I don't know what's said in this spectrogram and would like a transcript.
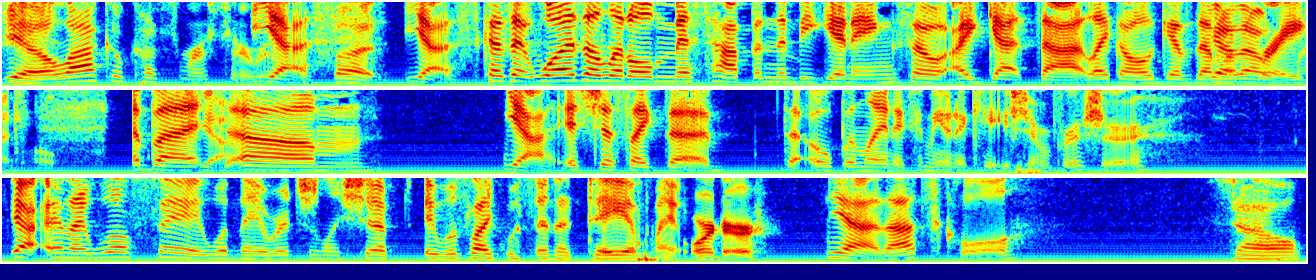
yeah, a lack of customer service. Yes. but yes, cuz it was a little mishap in the beginning, so I get that. Like I'll give them yeah, a break. But um yeah, it's just like the the open line of communication for sure. Yeah, and I will say when they originally shipped, it was like within a day of my order. Yeah, that's cool. So,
